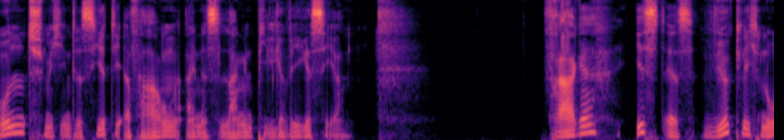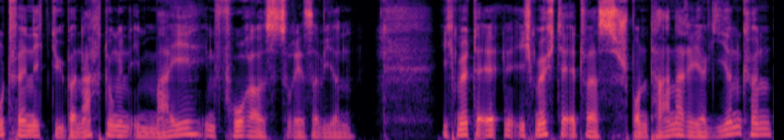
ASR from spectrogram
und mich interessiert die Erfahrung eines langen Pilgerweges sehr. Frage, ist es wirklich notwendig, die Übernachtungen im Mai im Voraus zu reservieren? Ich möchte, ich möchte etwas spontaner reagieren können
